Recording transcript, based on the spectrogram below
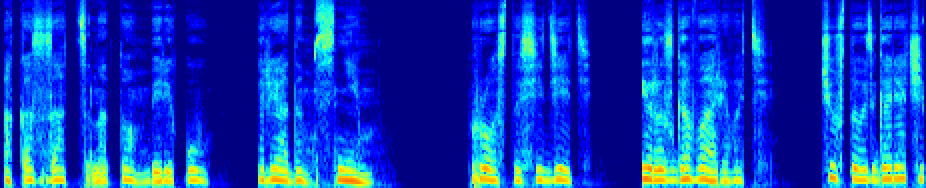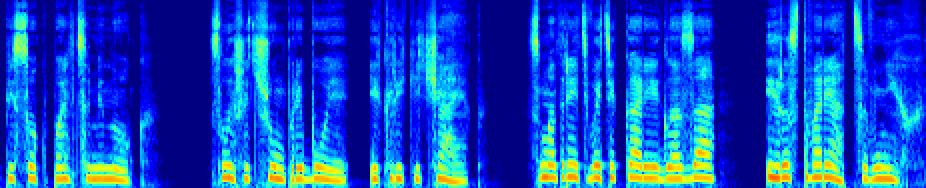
оказаться на том берегу рядом с ним. Просто сидеть и разговаривать чувствовать горячий песок пальцами ног, слышать шум прибоя и крики чаек, смотреть в эти карие глаза и растворяться в них.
